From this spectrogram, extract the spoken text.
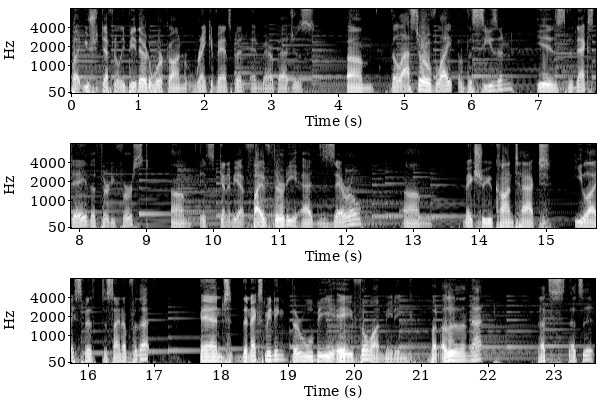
but you should definitely be there to work on rank advancement and merit badges. Um, the last arrow of light of the season is the next day, the 31st. Um, it's going to be at 5:30 at Zero. Um, make sure you contact Eli Smith to sign up for that. And the next meeting, there will be a Philmont meeting. But other than that, that's that's it.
